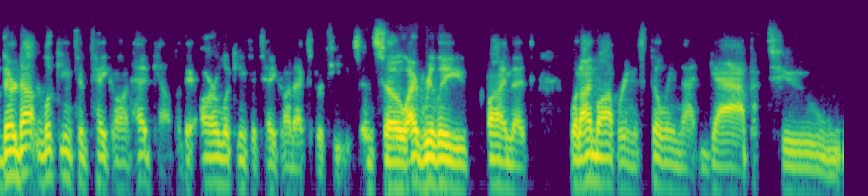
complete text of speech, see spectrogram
they're not looking to take on headcount, but they are looking to take on expertise. And so, I really find that what I'm offering is filling that gap to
